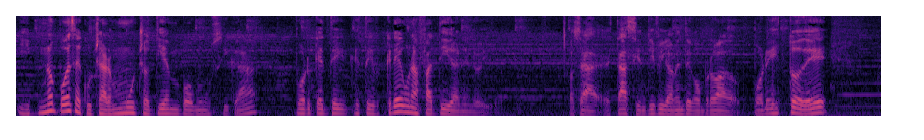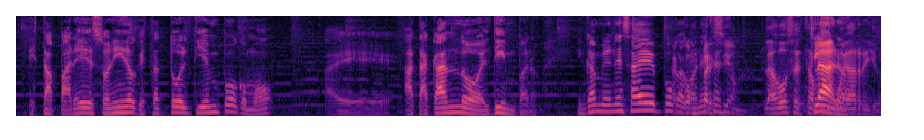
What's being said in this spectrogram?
y no podés escuchar mucho tiempo música porque te, te crea una fatiga en el oído. O sea, está científicamente comprobado. Por esto de esta pared de sonido que está todo el tiempo como eh, atacando el tímpano. En cambio, en esa época, La con ese- compresión. Las voces están Claro. muy arriba.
